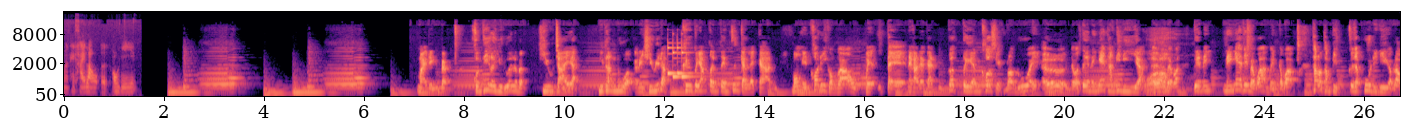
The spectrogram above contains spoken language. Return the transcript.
มาคล้ายๆ เราเออเอางี้ หมายถึงแบบคนที่เราอยู่ด้วยเราแบบฮิวใจอะมีพลังบวกในชีวิตอะคือพยายามเติมเต็มซึ่งกันและกัน มองเห็นข้อดีของเราพยแต่ในขณะเดียวกัน ก็เตือนข้อเสียของเราด้วย เออ แต่ว่าเตือนในแง่ทางที่ดีอะเออว้าวแบบว่าเตือนในในแง่ที่แบบว่าเหมือนกับว่า ถ้าเราทำผิดก็จะพูดดีๆกับเรา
